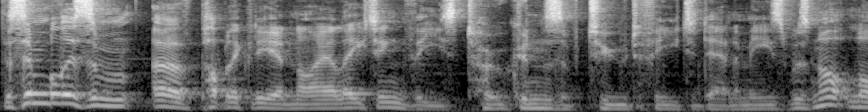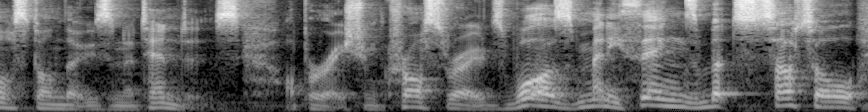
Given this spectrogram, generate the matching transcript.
The symbolism of publicly annihilating these tokens of two defeated enemies was not lost on those in attendance. Operation Crossroads was many things, but subtle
